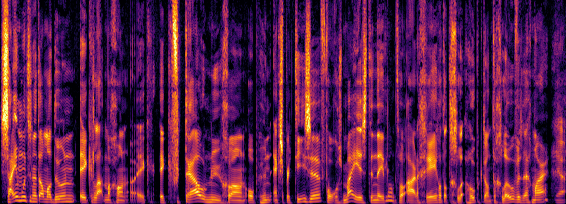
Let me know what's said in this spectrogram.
Zij moeten het allemaal doen. Ik laat me gewoon... Ik, ik vertrouw nu gewoon op hun expertise. Volgens mij is het in Nederland wel aardig geregeld. Dat hoop ik dan te geloven, zeg maar. ja,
